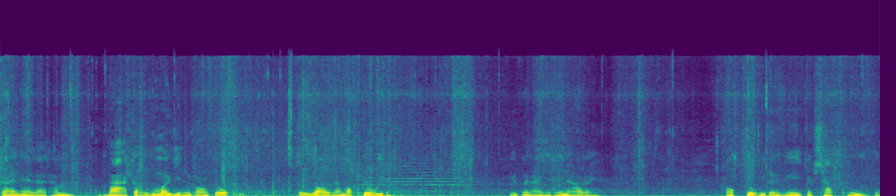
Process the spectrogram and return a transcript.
Cái này là thăm ba cỡ mới dính còn chuột. Tự rồi nó móc chuối rồi biết cái này như thế nào đây? Móc chuối đây nghi chắc sóc cái gì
